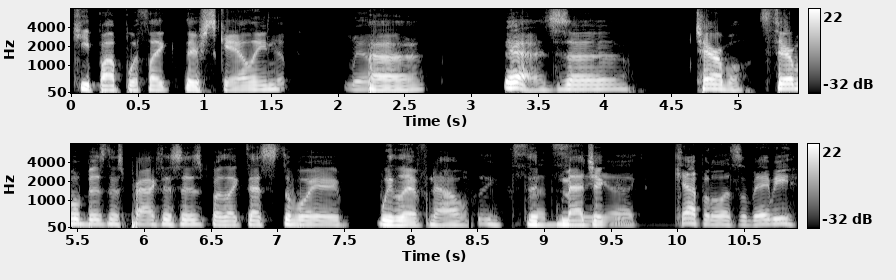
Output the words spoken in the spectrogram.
keep up with like their scaling. Yep. Yeah. Uh, yeah, it's uh terrible. It's terrible business practices, but like that's the way we live now. The That's magic. uh, capitalism, baby.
